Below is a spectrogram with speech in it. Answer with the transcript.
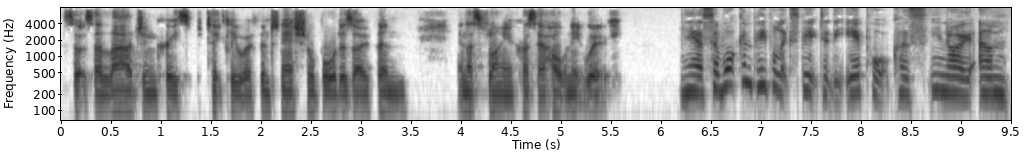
So it's a large increase, particularly with international borders open and us flying across our whole network. Yeah, so what can people expect at the airport? Because, you know, um,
